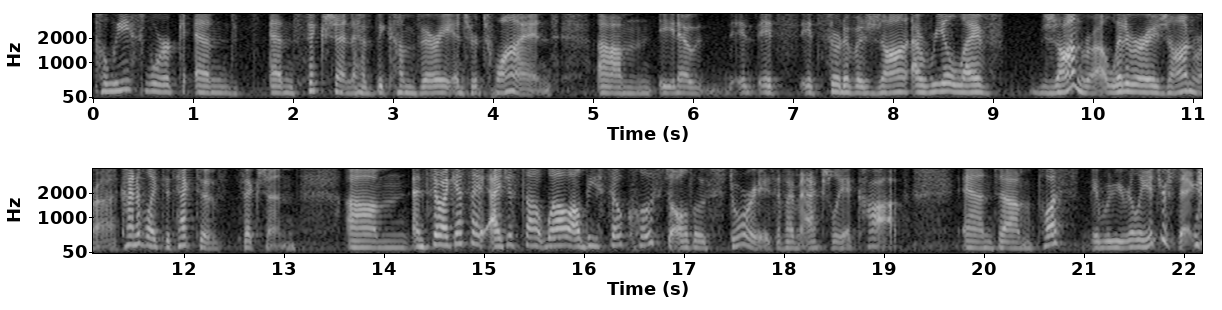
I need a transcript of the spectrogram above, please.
police work and and fiction have become very intertwined. Um, you know, it, it's it's sort of a genre, a real life genre, literary genre, kind of like detective fiction. Um, and so I guess I, I, just thought, well, I'll be so close to all those stories if I'm actually a cop. And um, plus, it would be really interesting.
